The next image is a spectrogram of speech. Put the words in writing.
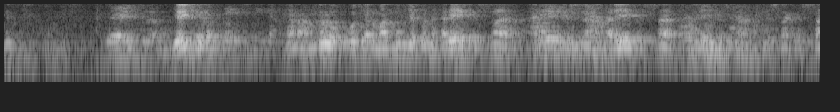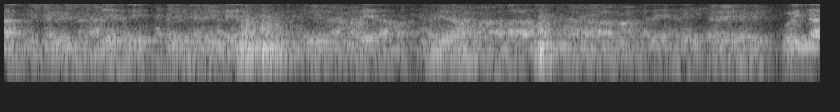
జై శ్రీరామ్. నన్ను అందరూ ఒకసారి మంత్రం చెప్పండి. హరే కృష్ణ. హరే కృష్ణ. హరే కృష్ణ. హరే కృష్ణ. హరే హరే. హరే రామ. హరే రామ. రామ. రామ. హరే హరే. హరే హరే. గోవిందా.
